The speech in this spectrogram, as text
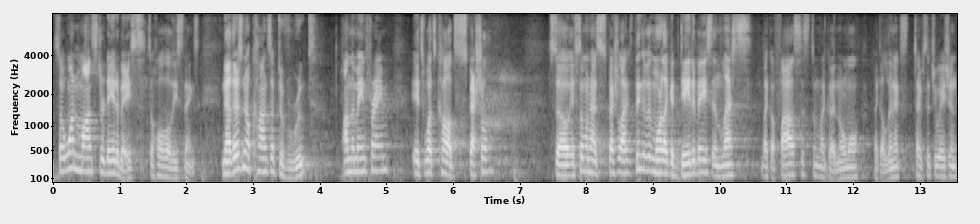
So one monster database to hold all these things. Now there's no concept of root on the mainframe. It's what's called special. So if someone has special access, think of it more like a database and less like a file system, like a normal, like a Linux type situation.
